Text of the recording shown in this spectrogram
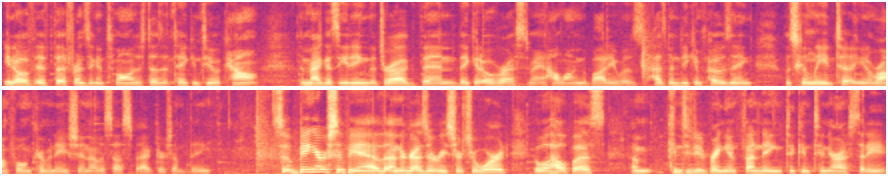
you know, if, if, the forensic entomologist doesn't take into account the maggots eating the drug, then they could overestimate how long the body was has been decomposing, which can lead to you know wrongful incrimination of a suspect or something. So being a recipient of the Undergraduate Research Award, it will help us um, continue to bring in funding to continue our study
